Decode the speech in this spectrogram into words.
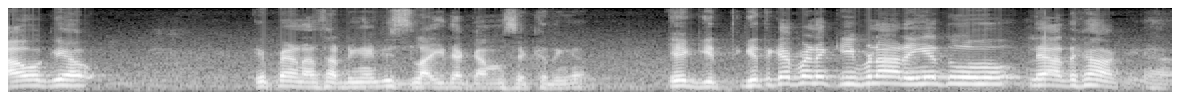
ਆਓ ਅੱਗੇ ਆਓ। ਇਹ ਭੈਣਾਂ ਸਾਡੀਆਂ ਜੀ ਸਿਲਾਈ ਦਾ ਕੰਮ ਸਿੱਖਦੀਆਂ। ਇਹ ਗਿੱਤ ਗਿੱਤਕੇ ਭੈਣੇ ਕੀ ਬਣਾ ਰਹੀ ਹੈ ਤੂੰ ਉਹ? ਲਿਆ ਦਿਖਾ ਕੇ। ਹਾਂ।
